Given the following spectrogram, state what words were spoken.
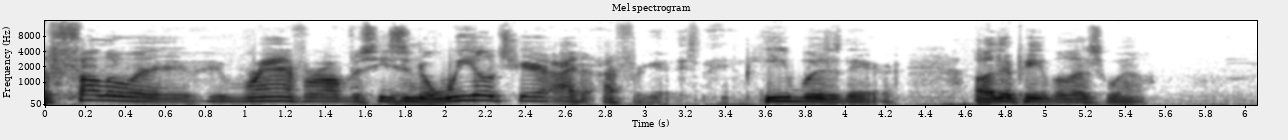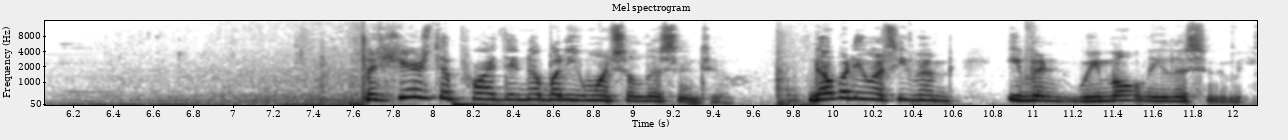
The fellow who ran for office, he's in a wheelchair. I, I forget his name. He was there. Other people as well. But here's the part that nobody wants to listen to. Nobody wants to even even remotely listen to me.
